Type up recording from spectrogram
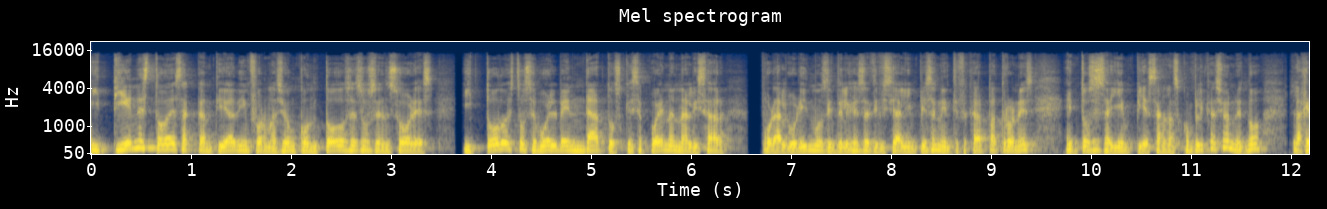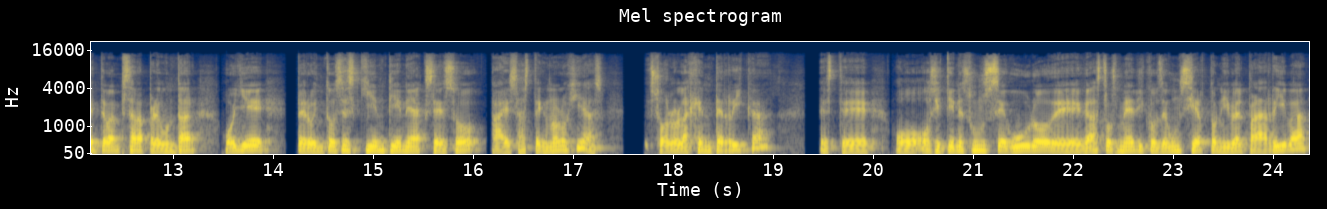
y tienes toda esa cantidad de información con todos esos sensores y todo esto se vuelve en datos que se pueden analizar por algoritmos de inteligencia artificial y empiezan a identificar patrones, entonces ahí empiezan las complicaciones, ¿no? La gente va a empezar a preguntar, oye, pero entonces, ¿quién tiene acceso a esas tecnologías? ¿Solo la gente rica? Este, o, si tienes un seguro de gastos médicos de un cierto nivel para arriba,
